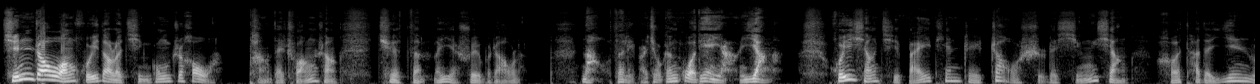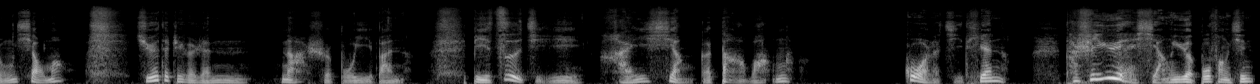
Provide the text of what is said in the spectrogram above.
秦昭王回到了寝宫之后啊，躺在床上，却怎么也睡不着了，脑子里边就跟过电影一样啊。回想起白天这赵氏的形象和他的音容笑貌，觉得这个人那是不一般呢，比自己还像个大王啊。过了几天呢，他是越想越不放心，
